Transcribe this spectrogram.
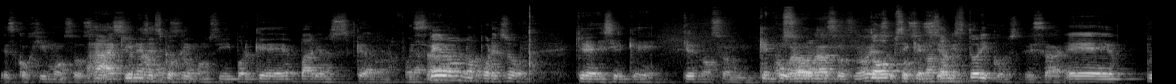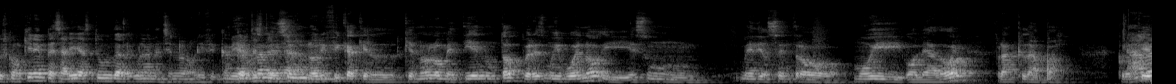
escogimos o Ah, ¿quiénes escogimos y por qué varios quedaron afuera? Exacto. Pero no por eso quiere decir que, Que no son que no jugadorazos, son ¿no? Tops y que no son históricos. Exacto. Eh, pues con quién empezarías tú de alguna mención honorífica. Mira, ¿Qué te una mención honorífica que, el- que no lo metí en un top, pero es muy bueno y es un medio centro muy goleador, Frank Lampard. Creo Ah, que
